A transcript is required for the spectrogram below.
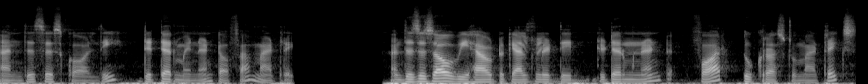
and this is called the determinant of a matrix and this is how we have to calculate the determinant for 2 cross 2 matrix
